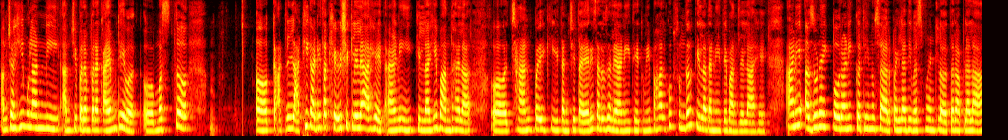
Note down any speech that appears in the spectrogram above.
आमच्याही मुलांनी आमची परंपरा कायम ठेवत मस्त का लाठी काठीचा खेळ शिकलेले आहेत आणि किल्लाही बांधायला छानपैकी त्यांची तयारी चालू झाली आणि इथे तुम्ही पाहाल खूप सुंदर किल्ला त्यांनी इथे बांधलेला आहे. आणि अजून एक पौराणिक कथेनुसार पहिला दिवस म्हटलं तर आपल्याला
